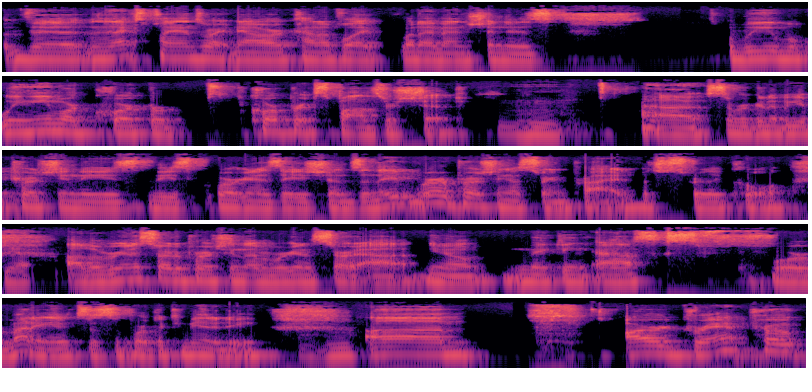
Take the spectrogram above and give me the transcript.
the the next plans right now are kind of like what I mentioned is we we need more corporate corporate sponsorship. Mm-hmm. Uh, so we're going to be approaching these these organizations, and they were approaching us during Pride, which is really cool. Yep. Uh, but we're going to start approaching them. We're going to start, at, you know, making asks for money to support the community. Mm-hmm. Um, our grant pro,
